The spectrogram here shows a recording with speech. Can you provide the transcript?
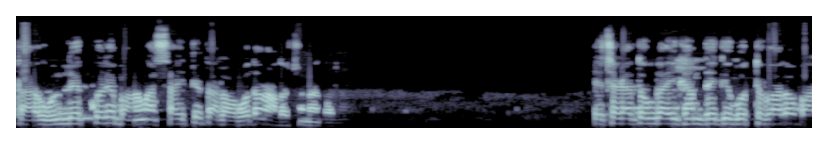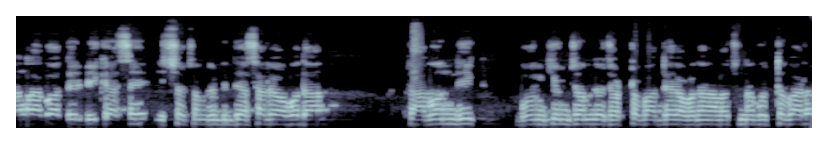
তা উল্লেখ করে বাংলা সাহিত্যে তার অবদান আলোচনা করো। এছাড়া তোমরা এখান থেকে করতে পারো বাংলা গদ্যের বিকাশে ঈশ্বরচন্দ্র বিদ্যাসাগরের অবদান, প্রাবন্ধিক বঙ্কিমচন্দ্র চট্টোপাধ্যায়ের অবদান আলোচনা করতে পারো।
